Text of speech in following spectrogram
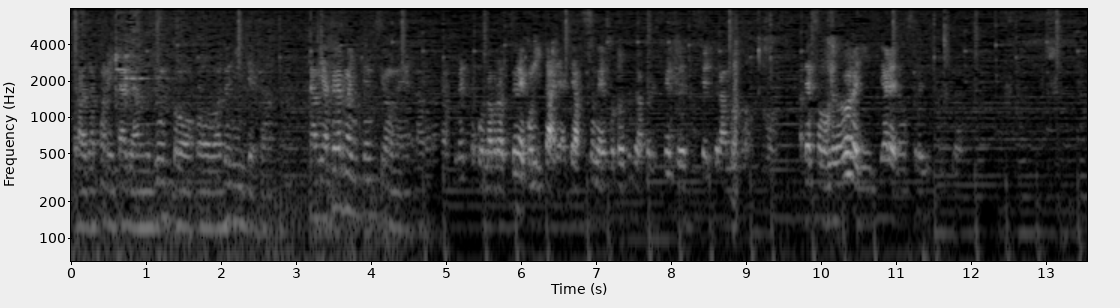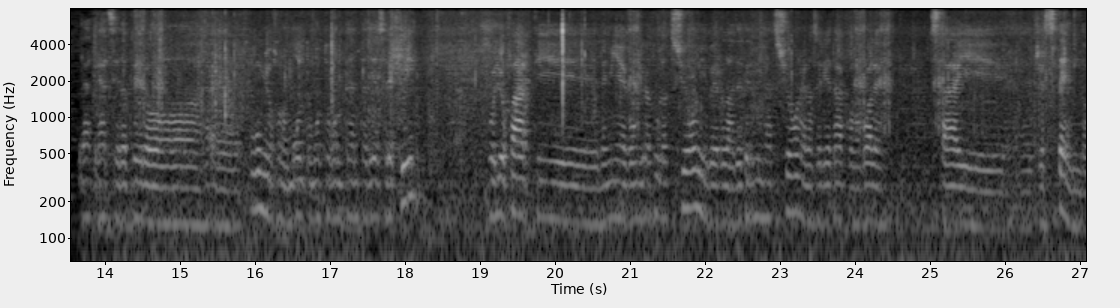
tra Giappone e Italia hanno giunto oh, ad ogni intesa. La mia ferma intenzione è lavorare a diretta collaborazione con l'Italia che assume la presidenza del G7 l'anno prossimo. Adesso non vedo l'ora di iniziare le nostre discussioni. Gra- Grazie davvero eh, Fumio, sono molto molto contenta di essere qui voglio farti le mie congratulazioni per la determinazione e la serietà con la quale stai eh, gestendo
